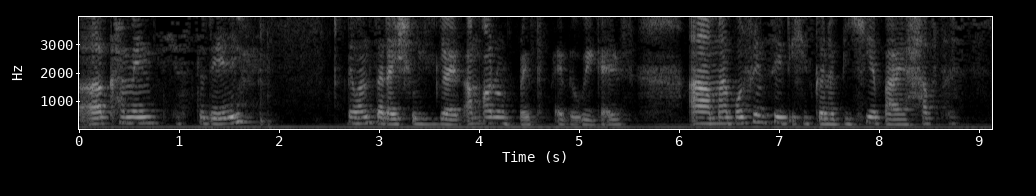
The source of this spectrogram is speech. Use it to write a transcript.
uh comments yesterday. The ones that i showed you guys. I'm out of breath by the way guys. Um my boyfriend said he's gonna be here by half past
